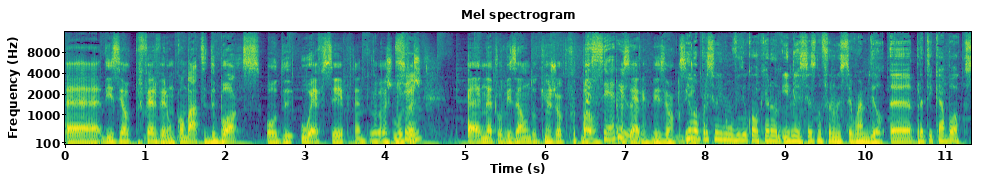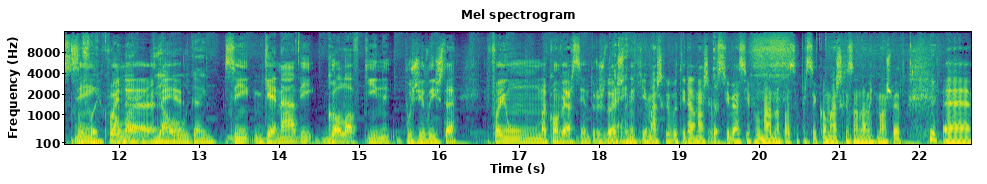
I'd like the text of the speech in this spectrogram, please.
ah, diz ele que prefere ver um combate de boxe ou de UFC, portanto, as lutas. Sim. Ah, Na televisão do que um jogo de futebol. A sério? A sério, diz ele que sim. Ele apareceu aí num vídeo qualquer, e nem sei se não foi no Instagram dele, a praticar boxe. Sim, não foi? foi na- de é- alguém. Sim, Gennady Golovkin, o pugilista. Foi um- uma conversa entre os dois. Tenho aqui a máscara, vou tirar a máscara. Se estivesse filmado, não posso aparecer com a máscara, senão dá muito mau aspecto. Ah,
